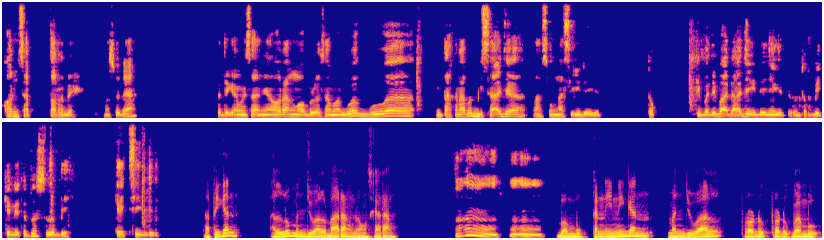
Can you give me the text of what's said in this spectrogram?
konseptor deh maksudnya ketika misalnya orang ngobrol sama gue gue entah kenapa bisa aja langsung ngasih ide gitu untuk tiba-tiba ada aja idenya gitu untuk bikin itu tuh lebih catchy gitu. Tapi kan lu menjual barang dong sekarang. Mm-mm, mm-mm. Bambukan ini kan menjual produk-produk bambu.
